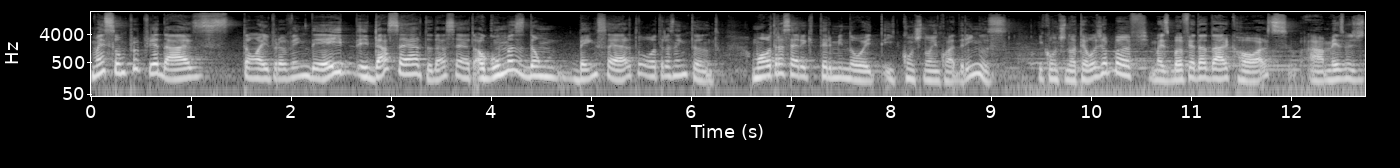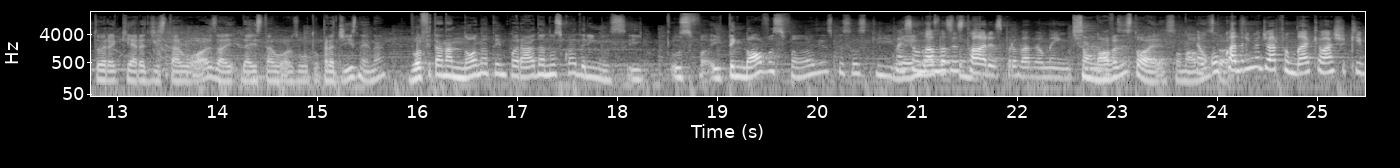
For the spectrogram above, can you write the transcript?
mas são propriedades estão aí para vender e, e dá certo, dá certo. Algumas dão bem certo, outras nem tanto. Uma outra série que terminou e, e continuou em quadrinhos e continua até hoje é Buffy, mas Buffy é da Dark Horse, a mesma editora que era de Star Wars, a- daí Star Wars voltou pra Disney, né? Buffy tá na nona temporada nos quadrinhos e, os, e tem novos fãs e as pessoas que Mas são novas histórias, provavelmente. São né? novas histórias, são novas É, o histórias. quadrinho de Orphan Black, eu acho que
